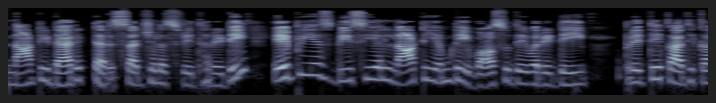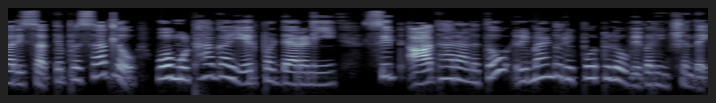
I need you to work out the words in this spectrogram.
నాటి director Sajjala Sridhar Reddy APS BCL నాటి ఎండీ వాసుదేవరెడ్డి ప్రత్యేకాధికారి సత్యప్రసాద్లో ఓ ముఠాగా ఏర్పడ్డారని సిట్ ఆధారాలతో రిమాండ్ రిపోర్టులో వివరించింది.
